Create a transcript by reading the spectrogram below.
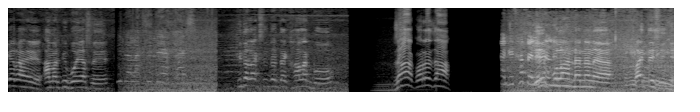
কেরা হে আমার কি বই আছে? খিদা লাগছে যে দেখ লাগবো। যা ঘরে যা। এই পোলা হান্ডা না না পাইতেছি না।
